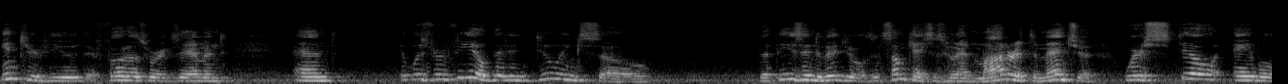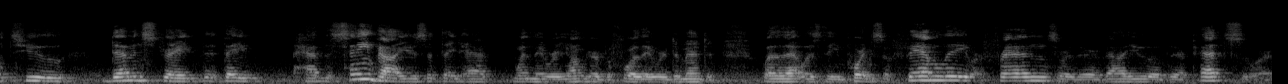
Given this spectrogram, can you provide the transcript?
interviewed, their photos were examined, and it was revealed that in doing so, that these individuals, in some cases who had moderate dementia, were still able to demonstrate that they had the same values that they'd had when they were younger before they were demented, whether that was the importance of family or friends or their value of their pets or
